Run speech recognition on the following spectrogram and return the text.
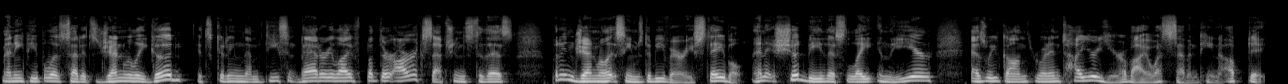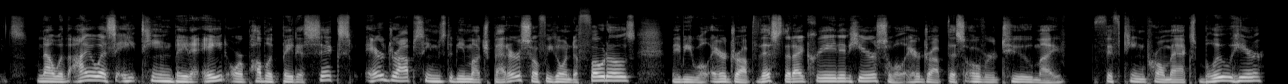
Many people have said it's generally good, it's getting them decent battery life, but there are exceptions to this, but in general it seems to be very stable, and it should be this late in the year as we've gone through an entire year of iOS 17 updates. Now with iOS 18 Beta 8 or Public Beta 6, AirDrop seems to be much better. So if we go into photos, maybe we'll airdrop this that I created here. So we'll airdrop this over to my 15 Pro Max Blue here.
